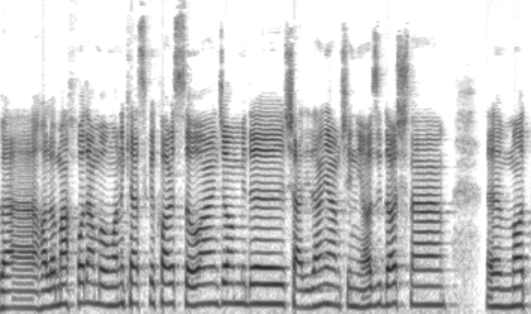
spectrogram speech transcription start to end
و حالا من خودم به عنوان کسی که کار سئو انجام میده شدیدا همچین نیازی داشتم. ما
